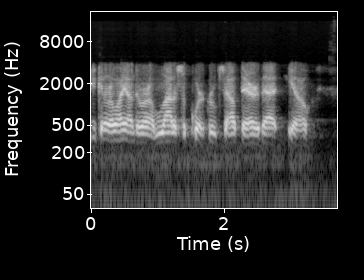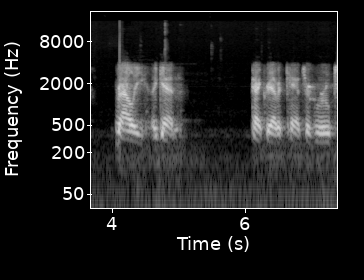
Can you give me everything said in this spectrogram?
you can rely on, there are a lot of support groups out there that, you know, rally again, pancreatic cancer groups,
